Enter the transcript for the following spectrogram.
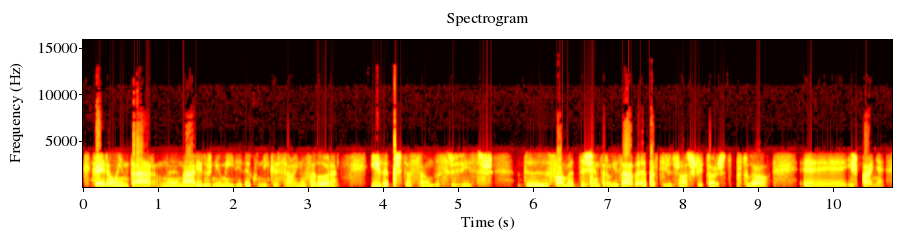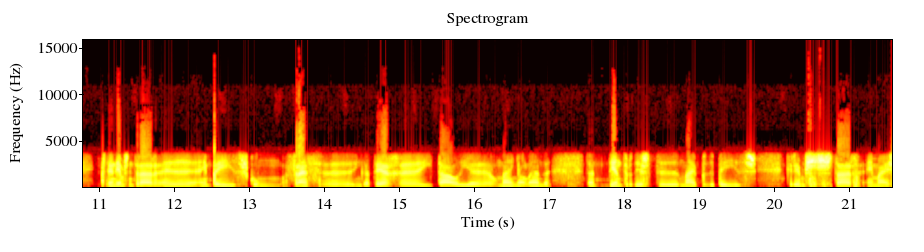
que queiram entrar na área dos new media e da comunicação inovadora e da prestação de serviços de forma descentralizada a partir dos nossos escritórios de Portugal e Espanha. Pretendemos entrar eh, em países como a França, Inglaterra, Itália, Alemanha, Holanda. Portanto, dentro deste naipe de países, queremos estar em mais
